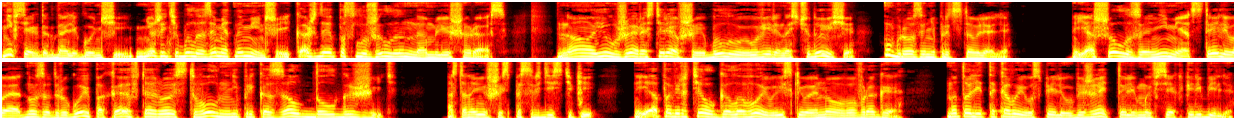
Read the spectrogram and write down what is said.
Не всех догнали гончие, нежити было заметно меньше, и каждая послужила нам лишь раз. Но и уже растерявшие былую уверенность чудовища угрозы не представляли. Я шел за ними, отстреливая одну за другой, пока второй ствол не приказал долго жить. Остановившись посреди степи, я повертел головой, выискивая нового врага. Но то ли таковые успели убежать, то ли мы всех перебили.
